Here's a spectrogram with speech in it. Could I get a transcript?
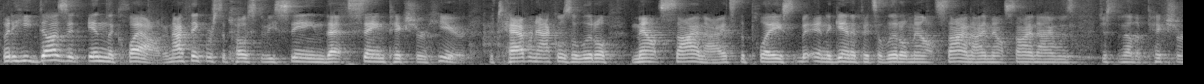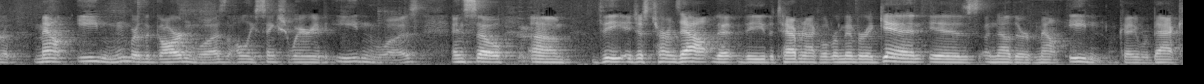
but he does it in the cloud. And I think we're supposed to be seeing that same picture here. The tabernacle is a little Mount Sinai. It's the place, and again, if it's a little Mount Sinai, Mount Sinai was just another picture of Mount Eden, where the garden was, the holy sanctuary of Eden was. And so um, the, it just turns out that the, the tabernacle, remember again, is another Mount Eden. Okay, we're back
